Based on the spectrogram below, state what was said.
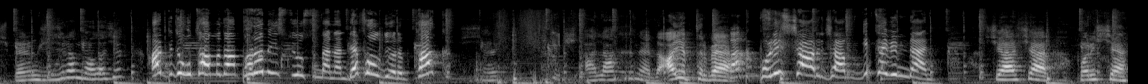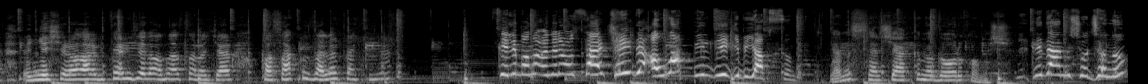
Şş, Benim 100 liram ne olacak? Ay bir de utanmadan para mı istiyorsun benden? Defol diyorum. Kalk. Yani, şş, alakası nerede? Ayıptır be. Bak polis çağıracağım. Git evimden. Çağır çağır. Barış çağır. Önce şuraları bir temizle de ondan sonra çağır. Pasaklı zalim fakirler. Seni bana öneren o serçeyi de Allah bildiği gibi yapsın. Yalnız her şey hakkında doğru konuş. Nedenmiş o canım?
